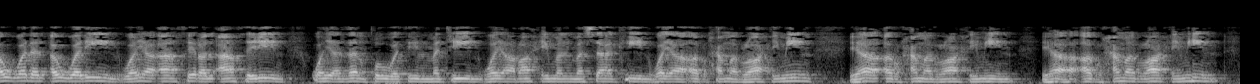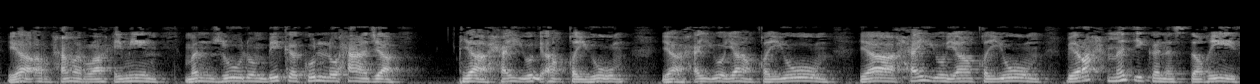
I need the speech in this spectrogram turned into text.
أول الأولين ويا آخر الآخرين. ويا ذا القوة المتين. ويا راحم المساكين. ويا أرحم الراحمين. يا أرحم الراحمين يا أرحم الراحمين يا أرحم الراحمين منزول بك كل حاجة. يا حي يا قيوم يا حي يا قيوم يا حي يا قيوم برحمتك نستغيث.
